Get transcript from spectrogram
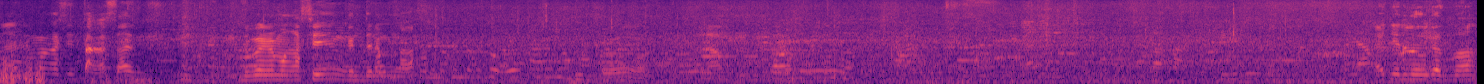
Ano naman kasi takasan? Di ba naman kasi, ang ganda naman na kasi. Oo. Ay, tinulugan mo.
